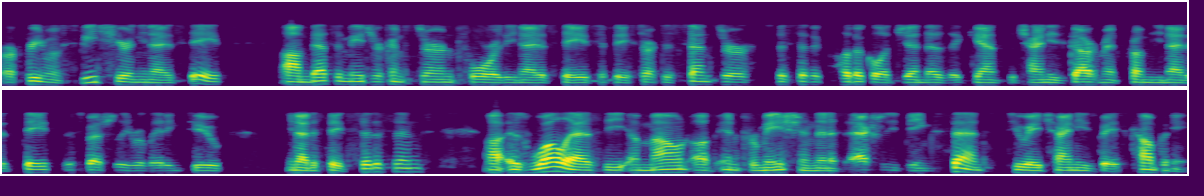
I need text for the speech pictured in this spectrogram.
our freedom of speech here in the United States, um, that's a major concern for the United States if they start to censor specific political agendas against the Chinese government from the United States, especially relating to United States citizens, uh, as well as the amount of information that is actually being sent to a Chinese-based company.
